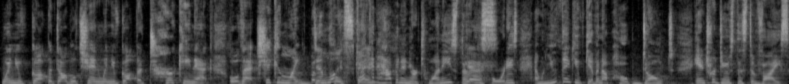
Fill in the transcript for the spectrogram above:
when you've got the double chin, when you've got the turkey neck, or that chicken-like dimpled look, skin. that can happen in your 20s, 30s, Yes. 40s, and when you think you've given up hope, don't. Introduce this device.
